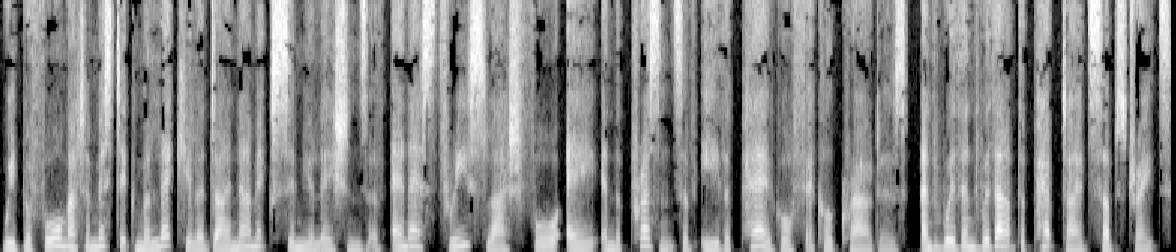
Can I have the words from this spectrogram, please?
we perform atomistic molecular dynamics simulations of NS3/4A in the presence of either PEG or Ficoll crowders and with and without the peptide substrates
